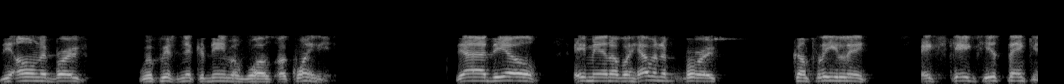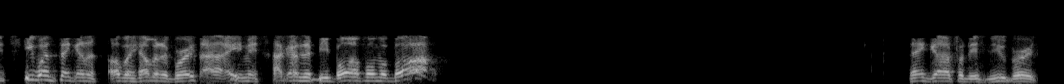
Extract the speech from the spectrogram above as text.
the only birth with which Nicodemus was acquainted. The ideal, amen, of a heavenly birth completely escaped his thinking. He wasn't thinking of a heavenly birth. I, amen. I got to be born from above. Thank God for this new birth.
